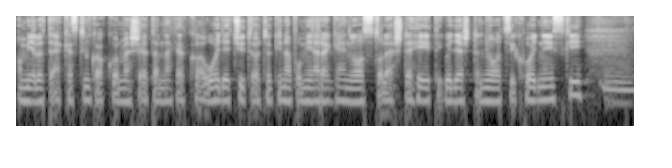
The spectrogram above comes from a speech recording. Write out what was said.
ami előtt elkezdtünk, akkor meséltem neked, Klau, hogy egy csütörtöki napom ilyen reggel 8-tól este 7-ig, vagy este 8-ig hogy néz ki. Mm.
